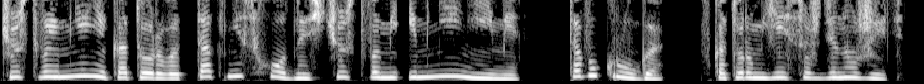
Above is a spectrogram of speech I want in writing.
чувства и мнения которого так не сходны с чувствами и мнениями того круга, в котором ей суждено жить.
